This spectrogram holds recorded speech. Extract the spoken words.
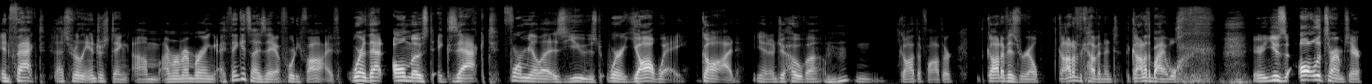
In fact, that's really interesting. Um, I'm remembering, I think it's Isaiah 45, where that almost exact formula is used, where Yahweh, God, you know, Jehovah, um, God the Father, God of Israel, God of the covenant, the God of the Bible, you use all the terms here.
